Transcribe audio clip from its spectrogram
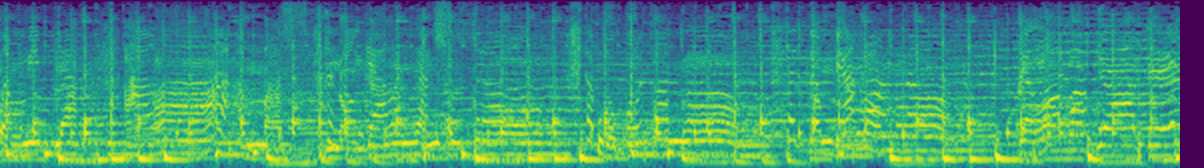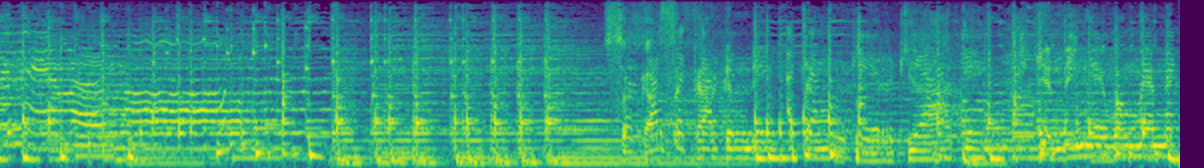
temiblak ala emas nong galengan sutro puputono tembiang ono kelopo kiating sekar gending cengkir kiating gendinge wong menek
